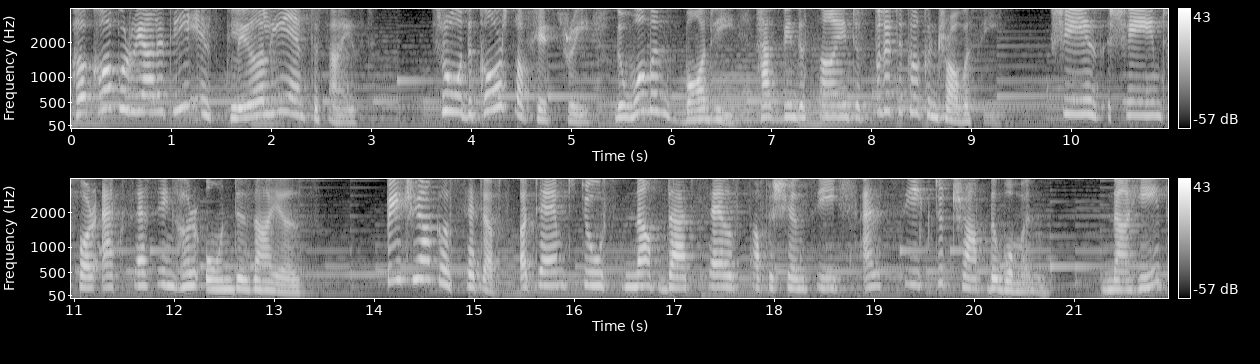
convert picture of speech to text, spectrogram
Her corporeality is clearly emphasized. Through the course of history, the woman's body has been the site of political controversy. She is shamed for accessing her own desires. Patriarchal setups attempt to snub that self-sufficiency and seek to trap the woman. Nahid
